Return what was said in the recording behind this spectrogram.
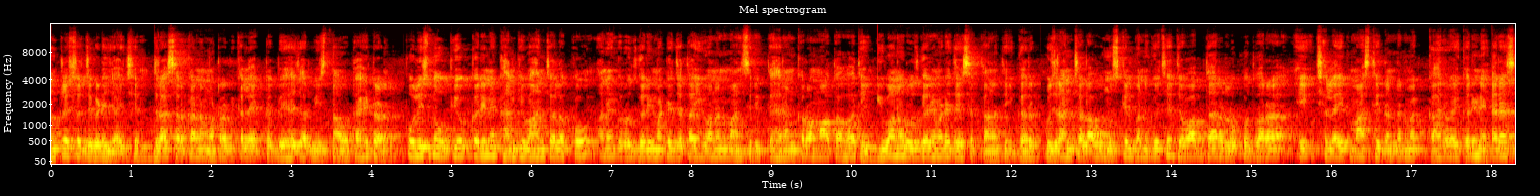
અંકલેશ્વર જગડી જાય છે. ગુજરાત સરકારના મોટર વ્હીકલ એક્ટ બે હજાર વીસના ઓઠા હેઠળ પોલીસનો ઉપયોગ કરીને ખાનગી વાહન ચાલકો અને રોજગારી માટે જતા યુવાનોને માનસિક રીતે હેરાન કરવામાં આવતા હોવાથી યુવાનો રોજગારી માટે જઈ શકતા નથી. ઘર ગુજરાન ચલાવવું મુશ્કેલ બની ગયું છે. જવાબદાર લોકો દ્વારા એક છેલ્લા એક માસથી દંડનમાં કાર્યવાહી કરીને હેરાસ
